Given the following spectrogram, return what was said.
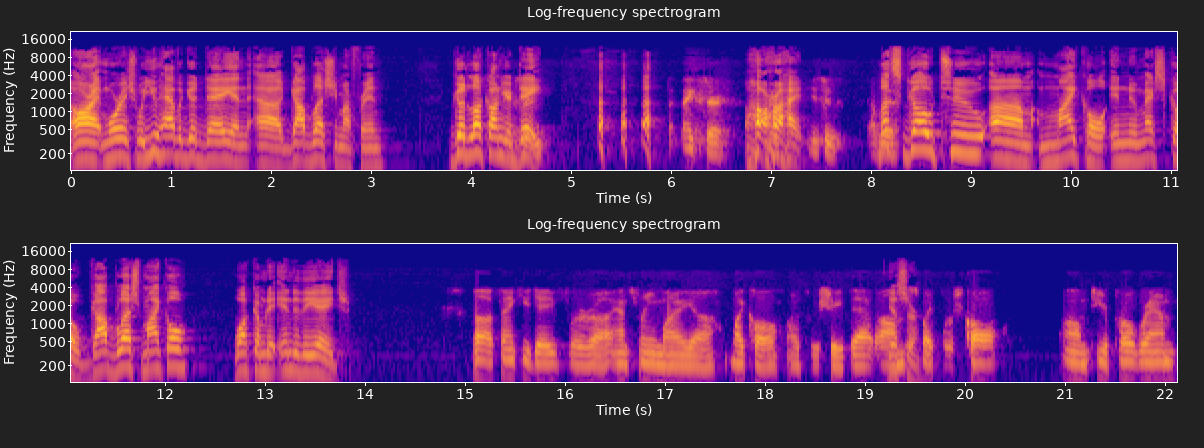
All right, Maurice, well, you have a good day, and uh, God bless you, my friend. Good luck on your yes, date. Thanks, sir. All right. You too. Let's go to um, Michael in New Mexico. God bless, Michael. Welcome to End of the Age. Uh, thank you, Dave, for uh, answering my uh, my call. I appreciate that. Um, yes, sir. It's my first call um, to your program.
